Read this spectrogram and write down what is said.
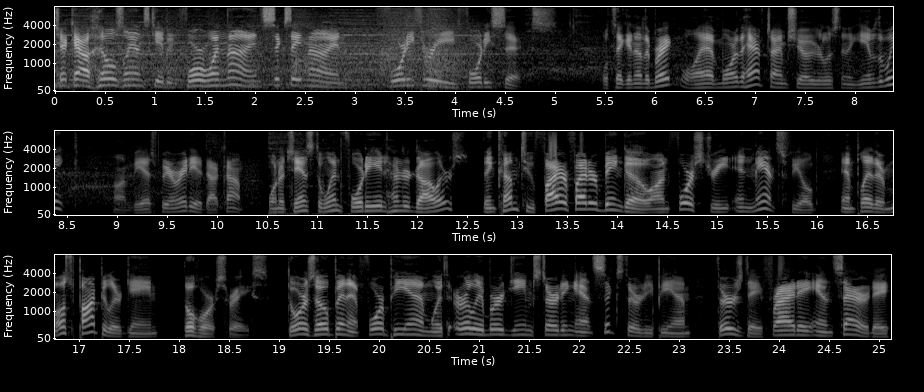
Check out Hills Landscaping, 419 689 4346. We'll take another break. We'll have more of the halftime show. You're listening to Game of the Week on VSBNradio.com. Want a chance to win $4,800? Then come to Firefighter Bingo on 4th Street in Mansfield and play their most popular game, the horse race. Doors open at 4 p.m. with early bird games starting at 6:30 p.m. Thursday, Friday, and Saturday,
